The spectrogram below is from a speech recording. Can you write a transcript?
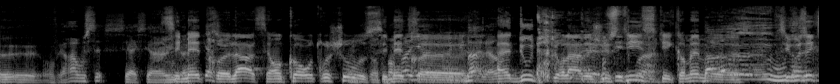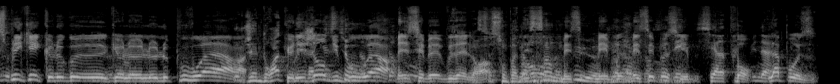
Euh, on verra où c'est. C'est mettre là, c'est encore autre chose. c'est mettre euh, hein. un doute sur la justice qui est quand même. Bah, euh, si vous, expliquez que le que le, pouvoir, que les gens du pouvoir, mais c'est vous avez le droit. Ce sont pas des saints, mais, mais, mais c'est possible. Bon, la pause.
